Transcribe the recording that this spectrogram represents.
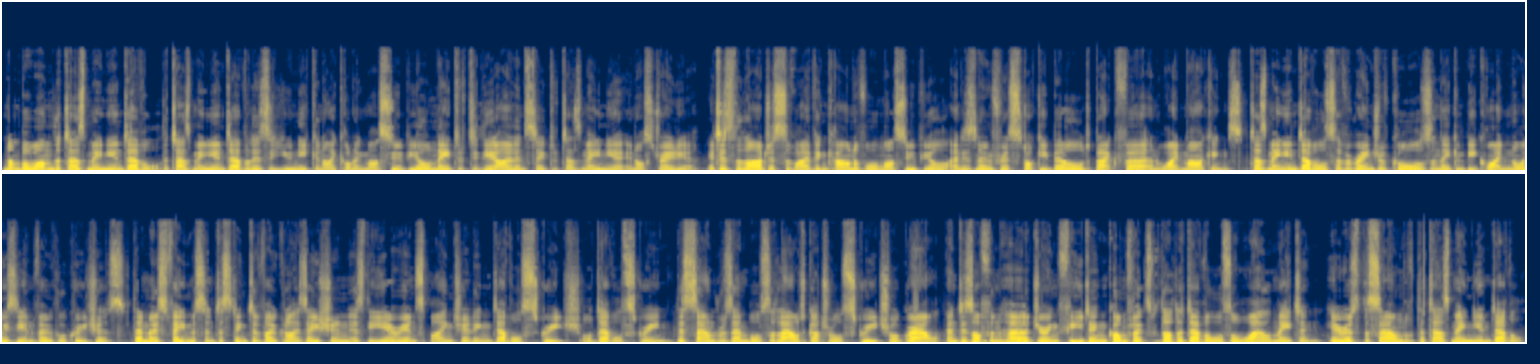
Number 1. The Tasmanian Devil. The Tasmanian Devil is a unique and iconic marsupial native to the island state of Tasmania in Australia. It is the largest surviving carnivore marsupial and is known for its stocky build, black fur and white markings. Tasmanian devils have a range of calls and they can be quite noisy and vocal creatures. Their most famous and distinctive vocalization is the eerie and spine-chilling devil screech or devil scream. This sound resembles a loud guttural screech or growl and is often heard during feeding, conflicts with other devils or while mating. Here is the sound of the Tasmanian Tasmanian Devil.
